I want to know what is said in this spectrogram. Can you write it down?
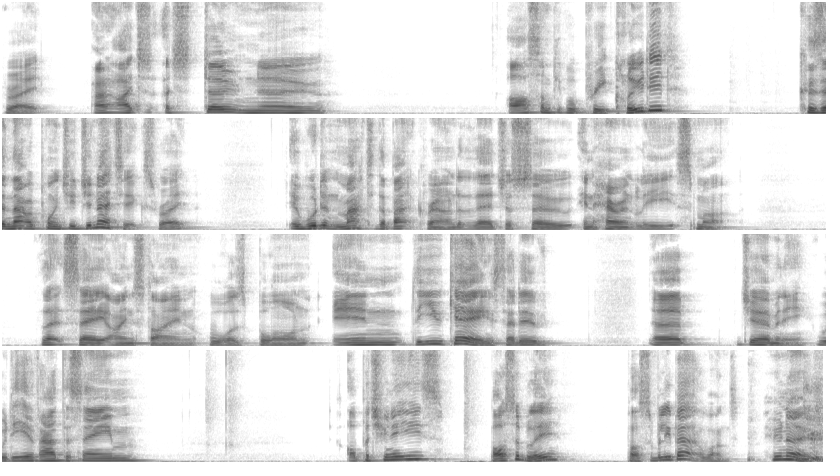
Right. I, I just I just don't know. Are some people precluded? Because then that would point to genetics, right? It wouldn't matter the background that they're just so inherently smart. Let's say Einstein was born in the UK instead of uh, Germany, would he have had the same opportunities? Possibly, possibly better ones. Who knows,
